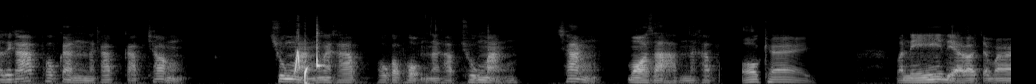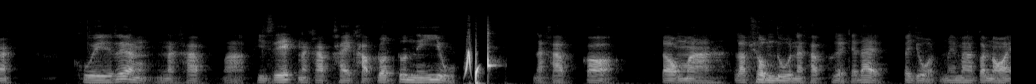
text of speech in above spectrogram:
วัสดีครับ พบกันนะครับกับช่องชุงหมังนะครับพบกับผมนะครับ ชุงหมังช่างมสามนะครับ Okay. วันนี้เดี๋ยวเราจะมาคุยเรื่องนะครับอ่า PCX นะครับ ใครขับรถรุ่นนี้อยู่นะครับ ก็ลองมารับชมดูนะครับเผื่อจะได้ประโยชน์ไม่มากก็น้อย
